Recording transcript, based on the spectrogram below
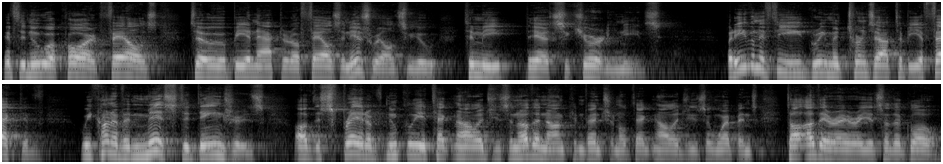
if the new accord fails to be enacted or fails in Israel's view to meet their security needs. But even if the agreement turns out to be effective, we kind of miss the dangers of the spread of nuclear technologies and other non conventional technologies and weapons to other areas of the globe.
